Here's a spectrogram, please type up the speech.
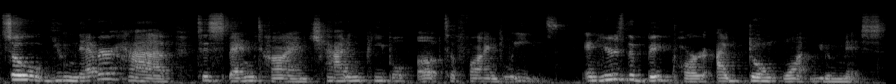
So you never have to spend time chatting people up to find leads. And here's the big part I don't want you to miss.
